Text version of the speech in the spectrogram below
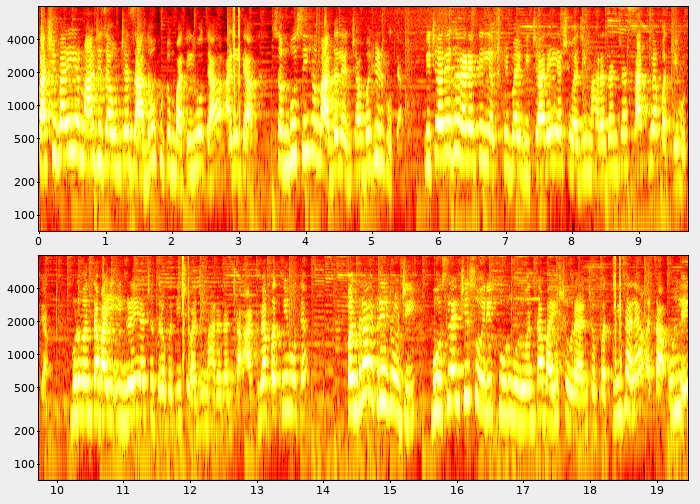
काशीबाई या मा जिजाऊंच्या जाधव कुटुंबातील होत्या आणि त्या शंभूसिंह बादल यांच्या बहीण होत्या. विचारे घराण्यातील लक्ष्मीबाई विचारे या शिवाजी महाराजांच्या सातव्या पत्नी होत्या. गुणवंताबाई इंगळे या छत्रपती शिवाजी महाराजांच्या आठव्या पत्नी होत्या. पंधरा एप्रिल रोजी भोसल्यांची सोयरी खूण गुणवंताबाई शिवरायांच्या पत्नी झाल्या असा उल्लेख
